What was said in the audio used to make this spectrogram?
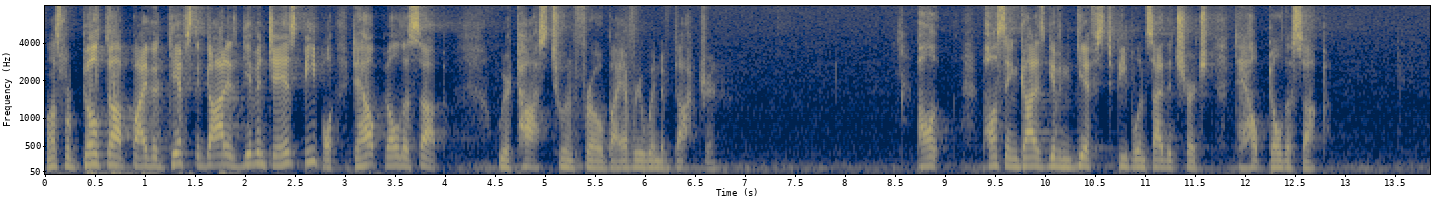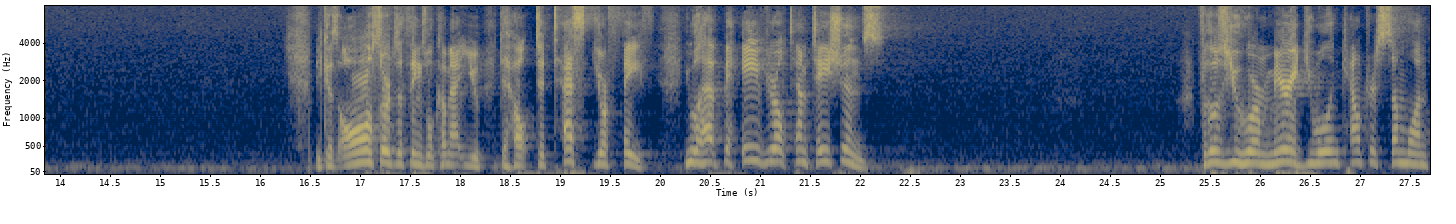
unless we're built up by the gifts that God has given to his people to help build us up, we're tossed to and fro by every wind of doctrine. Paul, Paul's saying God has given gifts to people inside the church to help build us up. Because all sorts of things will come at you to help to test your faith. You will have behavioral temptations. For those of you who are married, you will encounter someone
